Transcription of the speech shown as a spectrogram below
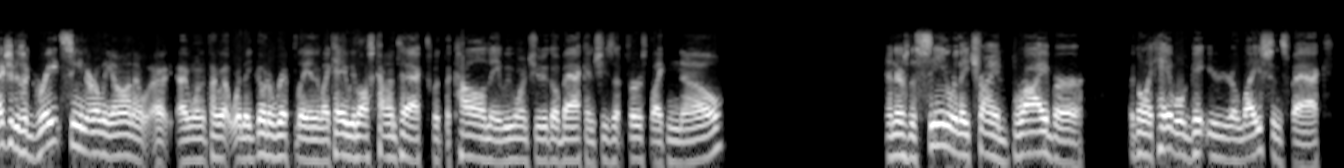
Actually, there's a great scene early on I, I, I want to talk about where they go to Ripley and they're like, "Hey, we lost contact with the colony. We want you to go back." And she's at first like, "No." And there's the scene where they try and bribe her. They're going like, "Hey, we'll get you your license back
